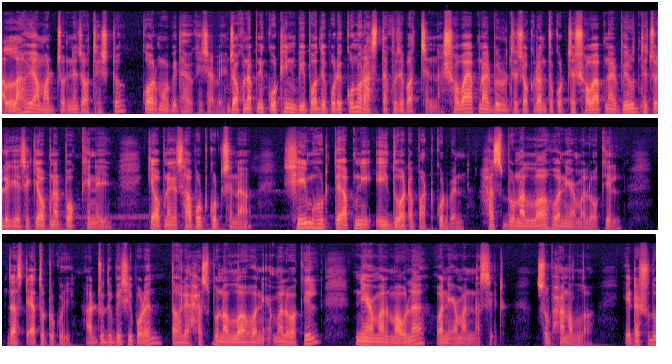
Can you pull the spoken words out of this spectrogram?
আল্লাহই আমার জন্য যথেষ্ট কর্মবিধায়ক হিসাবে। যখন আপনি কঠিন বিপদে পড়ে কোনো রাস্তা খুঁজে পাচ্ছেন না, সবাই আপনার বিরুদ্ধে চক্রান্ত করছে, সবাই আপনার বিরুদ্ধে চলে গিয়েছে, কেউ আপনার পক্ষে নেই, কেউ আপনাকে সাপোর্ট করছে না, সেই মুহূর্তে আপনি এই দোয়াটা পাঠ করবেন হাসবুন আল্লাহ নিয়ামাল ওয়াকিল। জাস্ট এতটুকুই। আর যদি বেশি পড়েন, তাহলে হাসবুন আল্লাহ নিয়ামাল ওয়াকিল নিয়ামাল মাওলা ও নাসির। সুবহান আল্লাহ এটা শুধু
